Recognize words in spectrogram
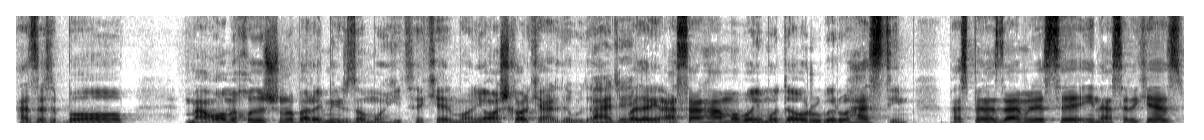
حضرت باب مقام خودشون رو برای میرزا محیط کرمانی آشکار کرده بودن بله. و در این اثر هم ما با این مدعا روبرو هستیم. پس به نظر می‌رسه این اثری که از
